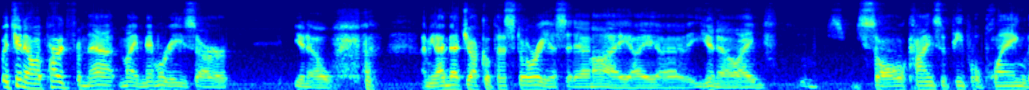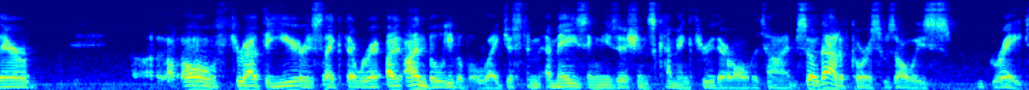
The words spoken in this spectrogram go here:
but you know apart from that my memories are you know i mean i met jaco pastorius at mi i. Uh, you know i saw all kinds of people playing there all throughout the years like that were unbelievable like just amazing musicians coming through there all the time. So that of course was always great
